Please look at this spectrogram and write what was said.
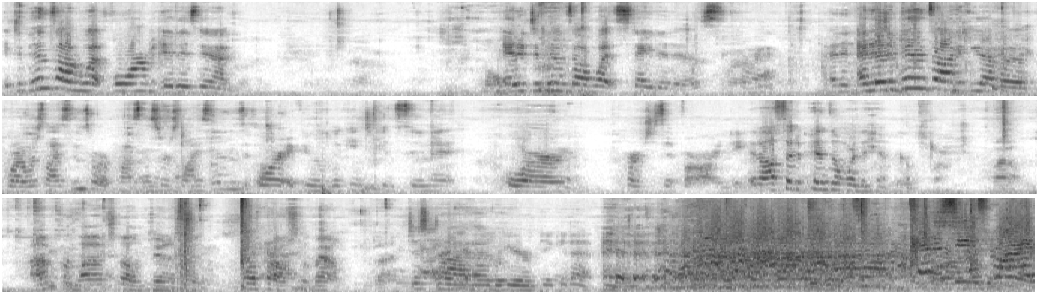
It depends on what form it is in. And it depends on what state it is. Correct. And it, and it depends on if you have a grower's license or a processor's license, or if you're looking to consume it or purchase it for R and D. It also depends on where the hemp comes from. Wow. I'm from Limestone, Tennessee, across the mountain. Just drive over here and pick it up. Tennessee's wide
